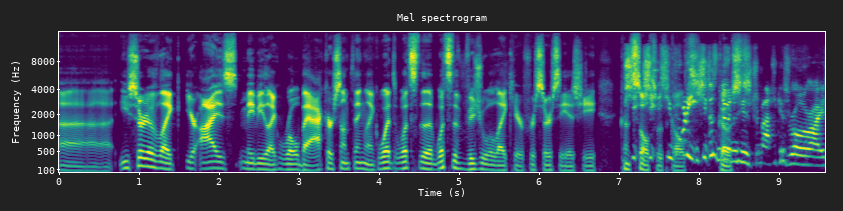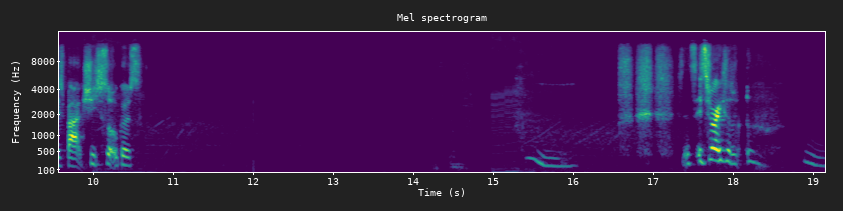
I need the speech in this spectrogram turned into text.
uh you sort of like your eyes maybe like roll back or something like what what's the what's the visual like here for Cersei as she consults she, she, with she, ghosts, probably- she doesn't do anything as dramatic as roll her eyes back. She sort of goes. Hmm. It's, it's very sort of. Ooh, hmm.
